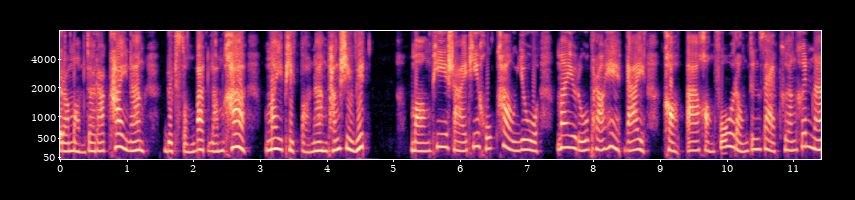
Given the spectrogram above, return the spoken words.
กระหม่อมจะรักใคร่นาง ดุจสมบัติล้ำค่า ไม่ผิดต่อนางทั้งชีวิต มองพี่ชายที่คุกเข่าอยู่ ไม่รู้เพราะเหตุใด ขอบตาของฟู่หลงจึงแสบเคืองขึ้นมา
